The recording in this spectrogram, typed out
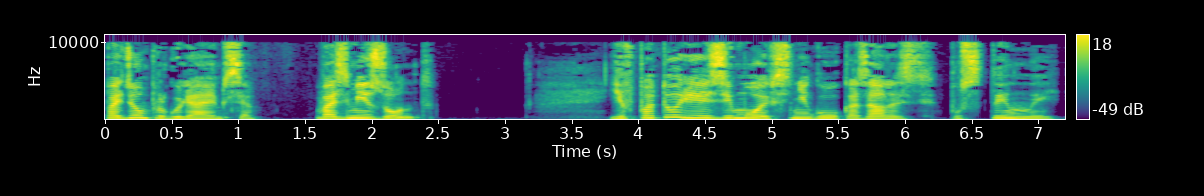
пойдем прогуляемся. Возьми зонт». Евпатория зимой в снегу казалась пустынной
